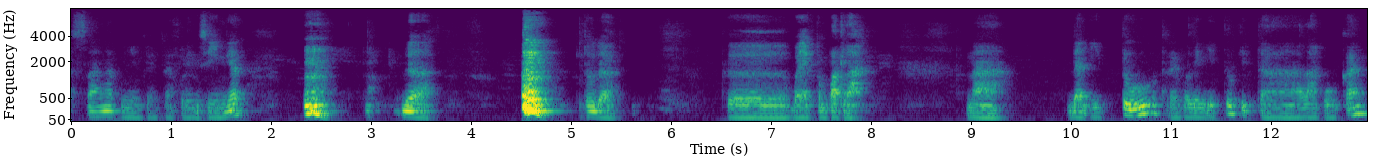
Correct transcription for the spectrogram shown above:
sangat menyukai traveling sehingga udah kita udah ke banyak tempat lah. Nah dan itu traveling itu kita lakukan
